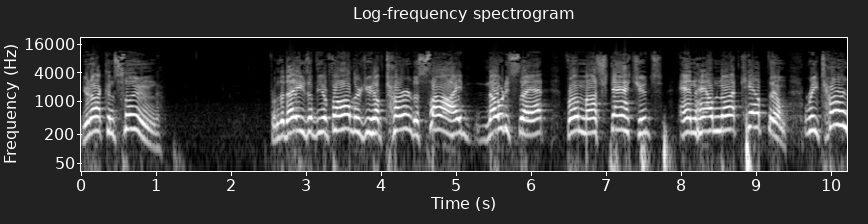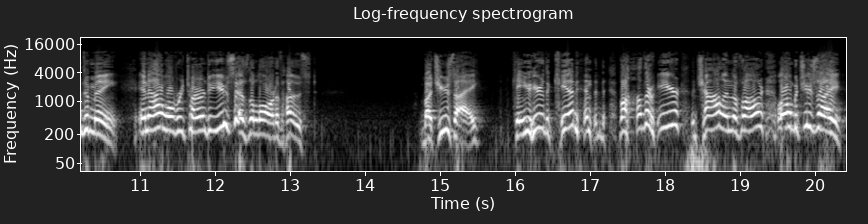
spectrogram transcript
You're not consumed. From the days of your fathers you have turned aside, notice that, from my statutes and have not kept them. Return to me and I will return to you, says the Lord of hosts. But you say, can you hear the kid and the father here? The child and the father? Oh, but you say,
